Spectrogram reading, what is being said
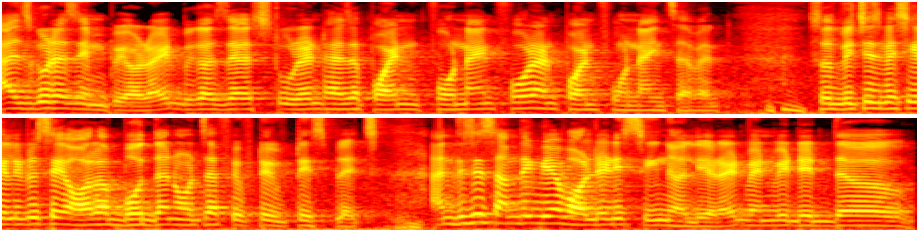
as good as impure, right? Because their student has a 0.494 and 0.497. So which is basically to say all of both the nodes are 50-50 splits. And this is something we have already seen earlier, right? When we did the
